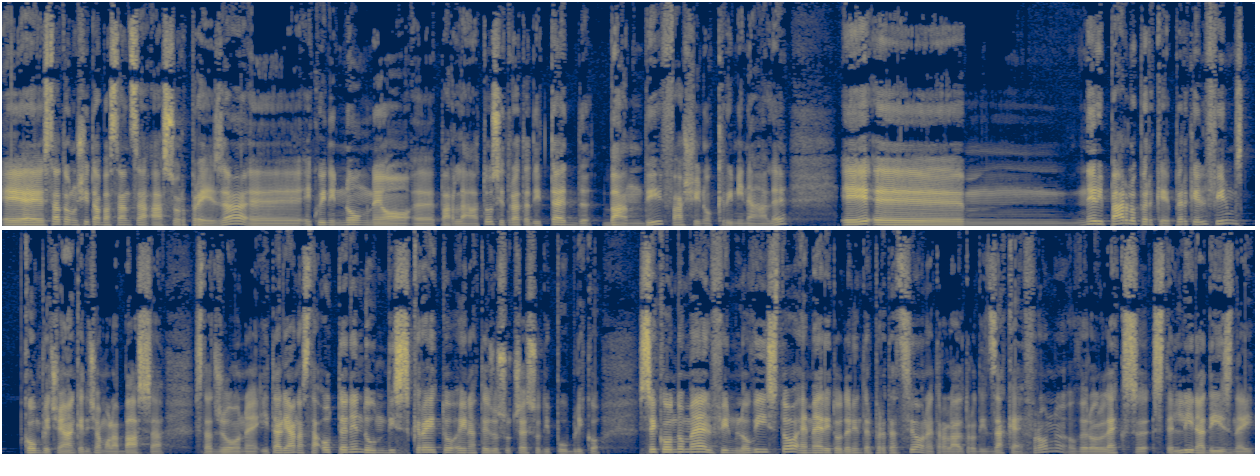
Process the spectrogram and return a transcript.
è stata un'uscita abbastanza a sorpresa eh, e quindi non ne ho eh, parlato. Si tratta di Ted Bundy, fascino criminale, e ehm, ne riparlo perché? Perché il film complice anche diciamo, la bassa stagione italiana, sta ottenendo un discreto e inatteso successo di pubblico. Secondo me il film l'ho visto, è merito dell'interpretazione tra l'altro di Zac Efron, ovvero l'ex stellina Disney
